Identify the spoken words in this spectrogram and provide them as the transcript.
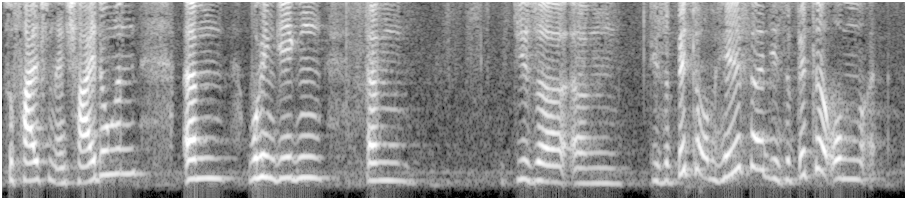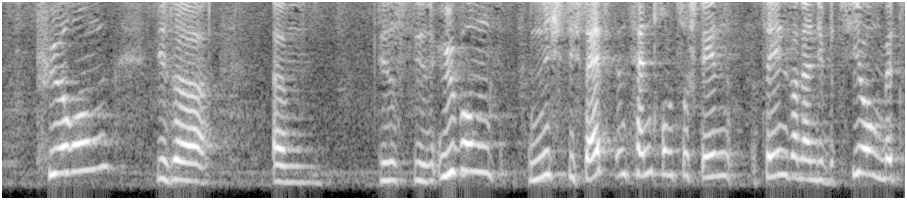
zu falschen Entscheidungen, ähm, wohingegen ähm, diese, ähm, diese Bitte um Hilfe, diese Bitte um Führung, diese, ähm, dieses, diese Übung, nicht sich selbst im Zentrum zu stehen, sehen, sondern die Beziehung mit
